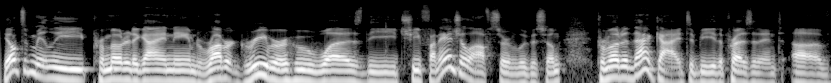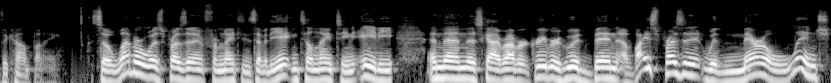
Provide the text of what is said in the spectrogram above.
he ultimately promoted a guy named Robert Greber, who was the chief financial officer of Lucasfilm, promoted that guy to be the president of the company. So Weber was president from 1978 until 1980, and then this guy Robert Greber, who had been a vice president with Merrill Lynch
